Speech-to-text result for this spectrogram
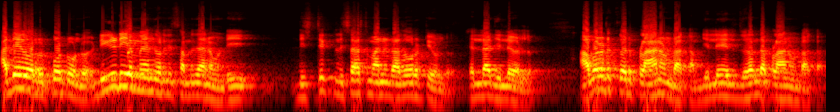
അദ്ദേഹം ഒരു റിപ്പോർട്ട് ഉണ്ട് ഡി ഡി എം എ എന്ന് പറഞ്ഞ സംവിധാനമുണ്ട്. ഈ ഡിസ്ട്രിക്ട് ഡിസാസ്റ്റർ മാനേജ്മെന്റ് അതോറിറ്റി ഉണ്ട് എല്ലാ ജില്ലകളിലും. അവരുടെ ഒരു പ്ലാൻ ഉണ്ടാക്കാം. ജില്ലയിൽ ദുരന്ത പ്ലാൻ ഉണ്ടാക്കാം.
